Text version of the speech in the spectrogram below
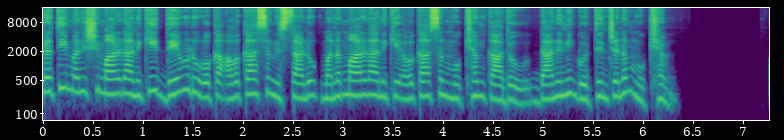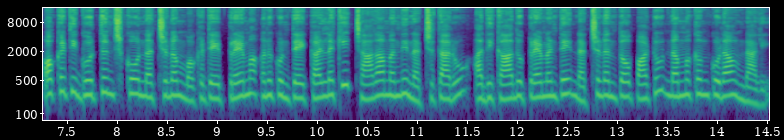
ప్రతి మనిషి మారడానికి దేవుడు ఒక అవకాశం ఇస్తాడు. మనం మారడానికి అవకాశం ముఖ్యం కాదు. దానిని గుర్తించడం ముఖ్యం. ఒకటి గుర్తుంచుకో నచ్చడం ఒకటే. ప్రేమ అనుకుంటే కళ్ళకి చాలామంది నచ్చుతారు. అది కాదు ప్రేమంటే నచ్చడంతో పాటు నమ్మకం కూడా ఉండాలి.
